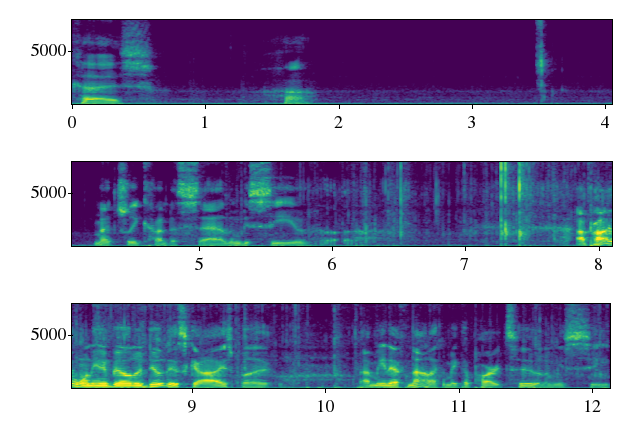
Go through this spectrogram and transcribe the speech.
cause, huh? I'm actually kind of sad. Let me see if uh, I probably won't even be able to do this, guys. But I mean, if not, I can make a part two. Let me see.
